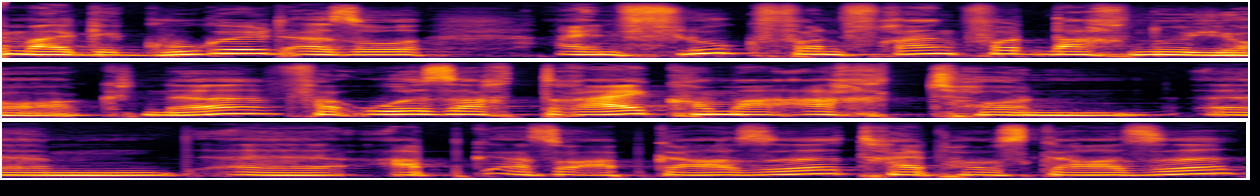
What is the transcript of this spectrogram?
mal gegoogelt, also ein Flug von Frankfurt nach New York ne, verursacht 3,8 Tonnen ähm, äh, Ab also Abgase, Treibhausgase.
